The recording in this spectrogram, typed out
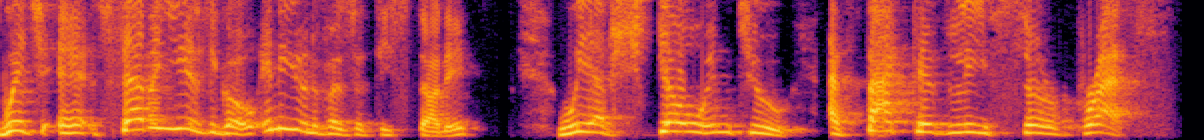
which uh, seven years ago in a university study, we have shown to effectively suppress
